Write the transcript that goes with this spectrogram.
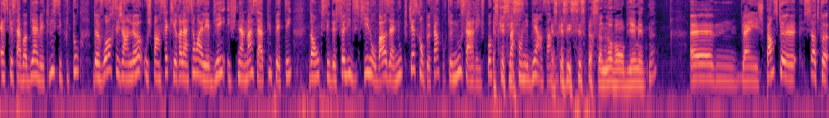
est-ce que ça va bien avec lui, c'est plutôt de voir ces gens-là où je pensais que les relations allaient bien et finalement ça a pu péter. Donc c'est de solidifier nos bases à nous. Puis qu'est-ce qu'on peut faire pour que nous ça arrive pas? Que parce qu'on est bien ensemble. Est-ce que ces six personnes-là vont bien maintenant? Euh, ben, je pense que, en tout cas,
